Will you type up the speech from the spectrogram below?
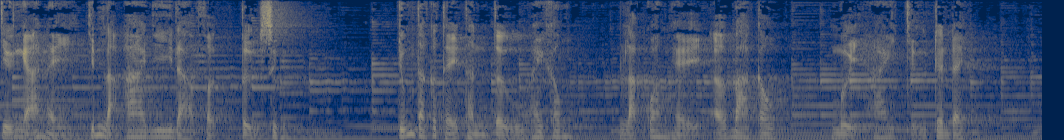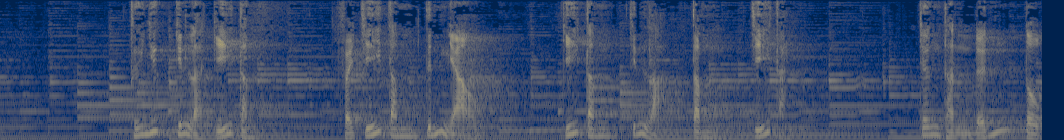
Chữ ngã này chính là A-di-đà Phật tự xưng. Chúng ta có thể thành tựu hay không? Là quan hệ ở ba câu 12 chữ trên đây. Thứ nhất chính là chí tâm. Phải chí tâm tính nhạo, Chí tâm chính là tâm chí thành. Chân thành đến tột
